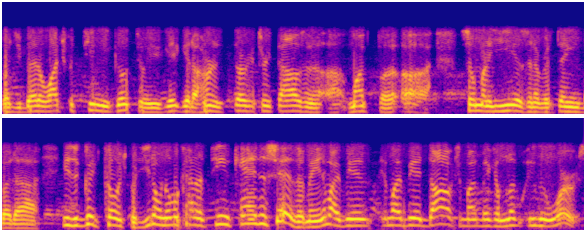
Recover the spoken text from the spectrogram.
but you better watch what team you go to. You get get 133,000 a month for uh, so many years and everything. But uh, he's a good coach, but you don't know what kind of team Kansas is. I mean, it might be a, it might be a dog. It might make them look even worse.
